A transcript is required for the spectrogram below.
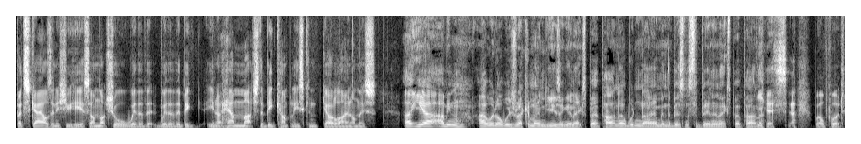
But scale's an issue here, so I'm not sure whether the, whether the big, you know, how much the big companies can go alone on this. Uh, yeah, I mean, I would always recommend using an expert partner, wouldn't I? I'm in the business of being an expert partner. Yes, well put.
